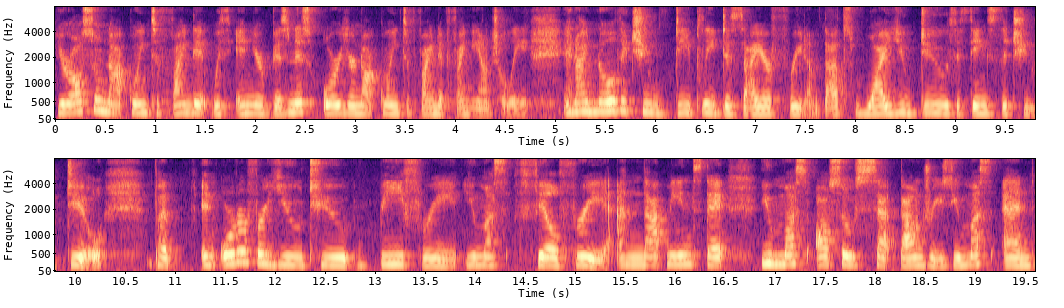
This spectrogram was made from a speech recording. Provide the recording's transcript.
You're also not going to find it with within your business or you're not going to find it financially. And I know that you deeply desire freedom. That's why you do the things that you do. But in order for you to be free, you must feel free. And that means that you must also set boundaries. You must end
